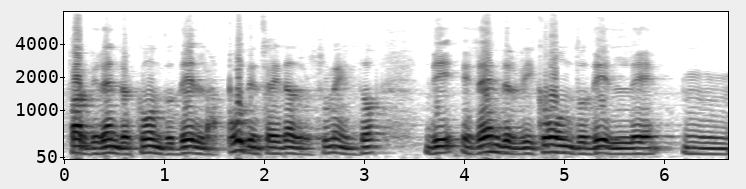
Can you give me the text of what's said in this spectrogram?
farvi rendere conto della potenzialità dello strumento, di rendervi conto delle, mh,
